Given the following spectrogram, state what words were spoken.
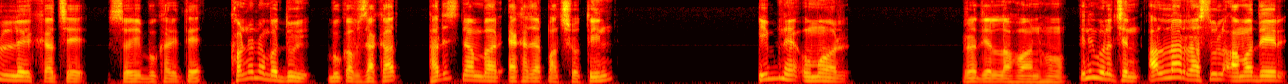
উল্লেখ আছে সহি বুখারিতে, খণ্ড নম্বর দুই, বুক অফ জাকাত হাদিস নাম্বার এক ইবনে উমর রদিয়াল্লাহ আনহু, তিনি বলেছেন, আল্লাহর রাসূল আমাদের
